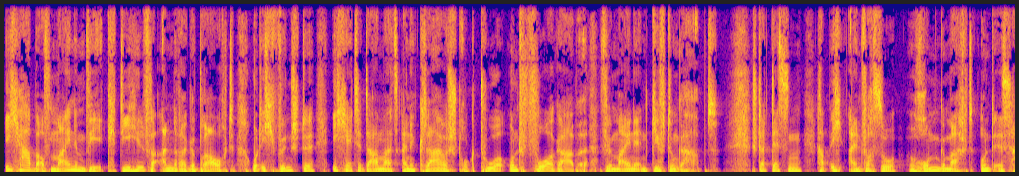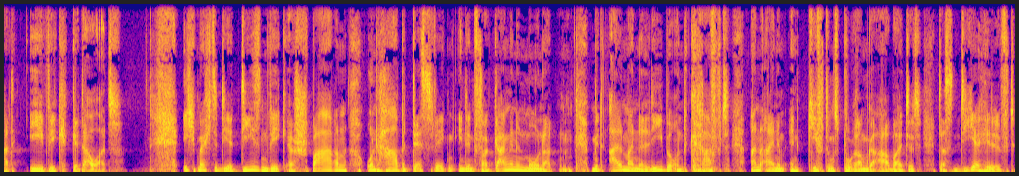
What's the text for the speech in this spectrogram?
Ich habe auf meinem Weg die Hilfe anderer gebraucht und ich wünschte, ich hätte damals eine klare Struktur und Vorgabe für meine Entgiftung gehabt. Stattdessen habe ich einfach so rumgemacht und es hat ewig gedauert. Ich möchte dir diesen Weg ersparen und habe deswegen in den vergangenen Monaten mit all meiner Liebe und Kraft an einem Entgiftungsprogramm gearbeitet, das dir hilft,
